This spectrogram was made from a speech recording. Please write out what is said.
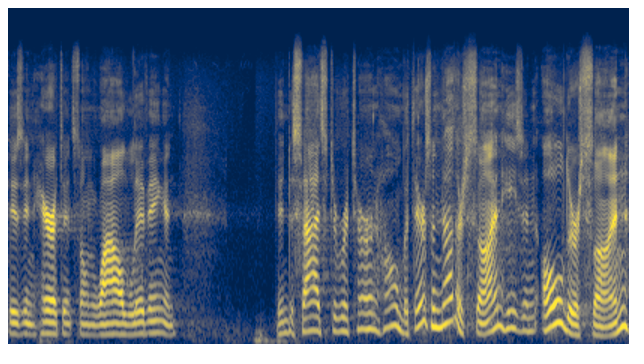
his inheritance on wild living, and then decides to return home. But there's another son. He's an older son.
